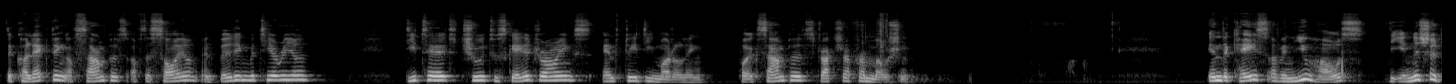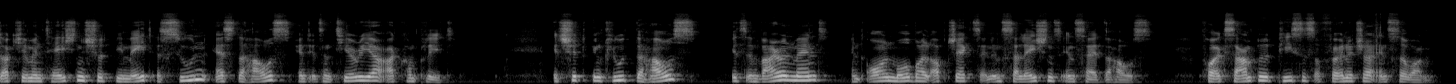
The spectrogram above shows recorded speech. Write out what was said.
the collecting of samples of the soil and building material, detailed true to scale drawings and 3D modeling, for example, structure from motion. In the case of a new house, the initial documentation should be made as soon as the house and its interior are complete. It should include the house, its environment, and all mobile objects and installations inside the house, for example pieces of furniture and so on.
